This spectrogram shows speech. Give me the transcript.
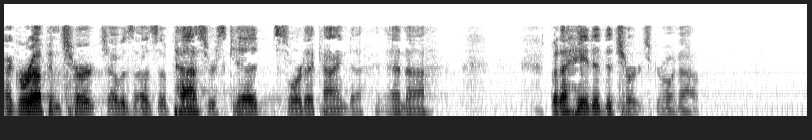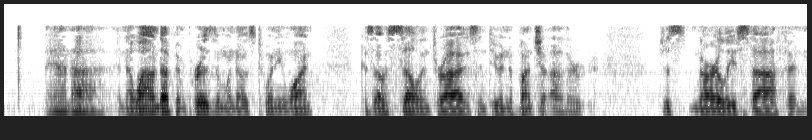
I grew up in church. I was I was a pastor's kid, sorta, kinda, and uh, but I hated the church growing up. And uh, and I wound up in prison when I was 21 because I was selling drugs and doing a bunch of other just gnarly stuff, and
